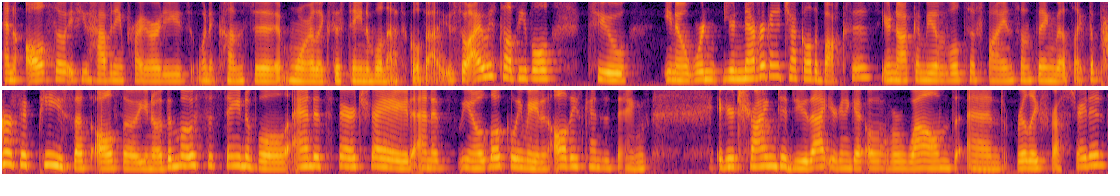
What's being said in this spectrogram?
and also if you have any priorities when it comes to more like sustainable and ethical values. So I always tell people to you know, we're you're never going to check all the boxes. You're not going to be able to find something that's like the perfect piece that's also, you know, the most sustainable and it's fair trade and it's, you know, locally made and all these kinds of things. If you're trying to do that, you're going to get overwhelmed and really frustrated.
